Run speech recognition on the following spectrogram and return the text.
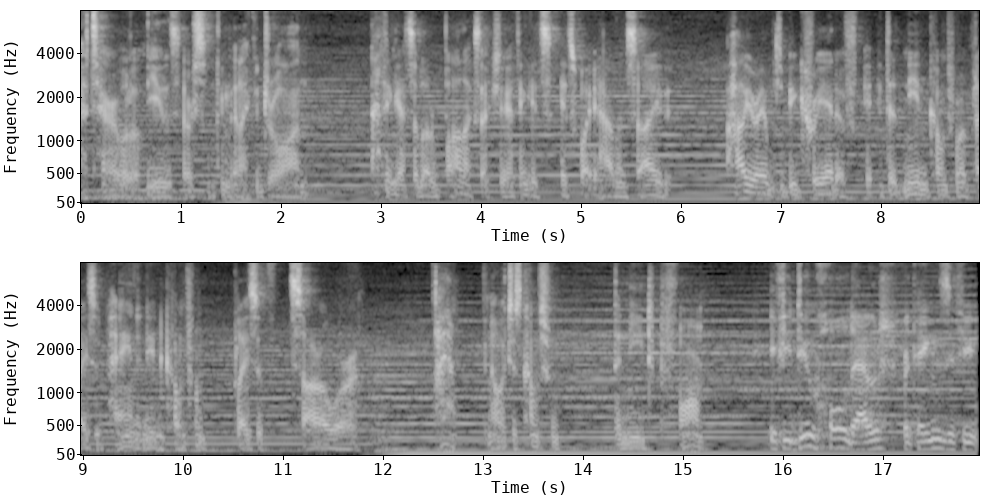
a terrible youth or something that I could draw on. I think that's a lot of bollocks, actually. I think it's, it's what you have inside. How you're able to be creative, it, it even come from a place of pain. It didn't come from a place of sorrow or, I don't know, it just comes from the need to perform. If you do hold out for things, if you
